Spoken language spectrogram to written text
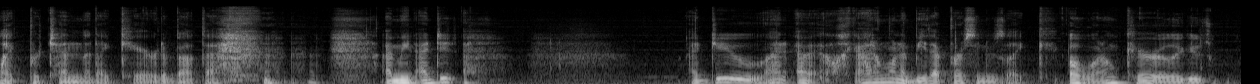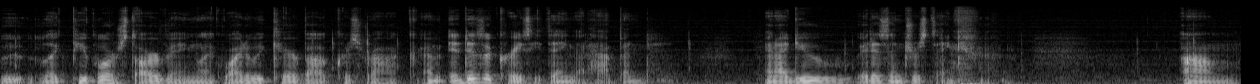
like pretend that I cared about that. I mean, I did. I do. I, I like. I don't want to be that person who's like, oh, I don't care. Like, it's like people are starving. Like, why do we care about Chris Rock? I mean, it is a crazy thing that happened, and I do. It is interesting. um.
